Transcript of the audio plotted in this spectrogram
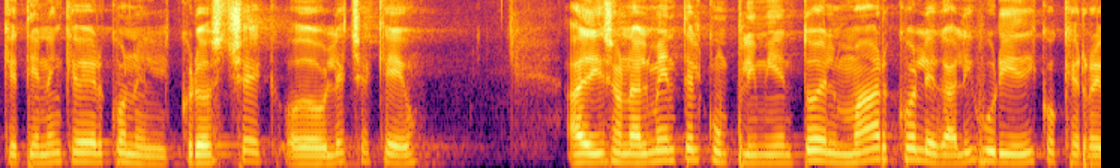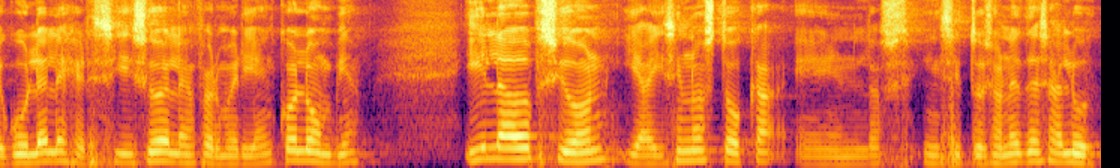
que tienen que ver con el cross-check o doble chequeo Adicionalmente, el cumplimiento del marco legal y jurídico que regula el ejercicio de la enfermería en Colombia y la adopción, y ahí sí nos toca en las instituciones de salud,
